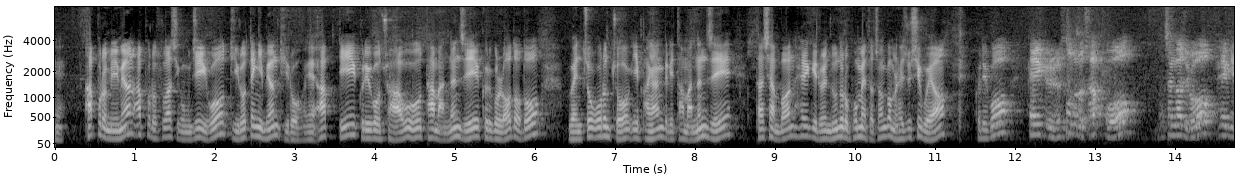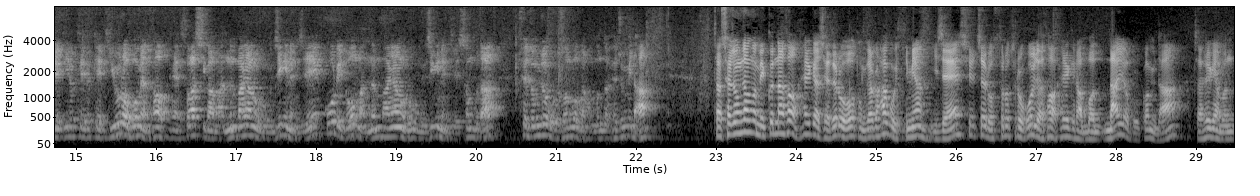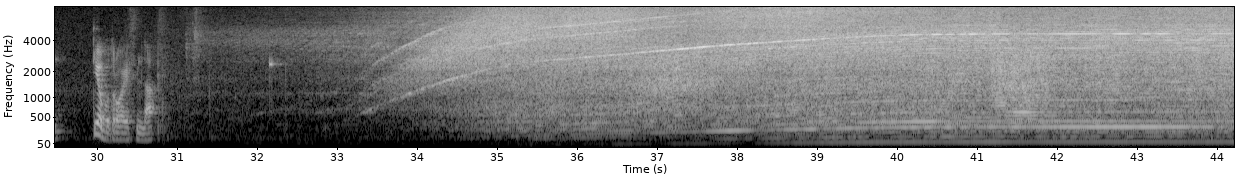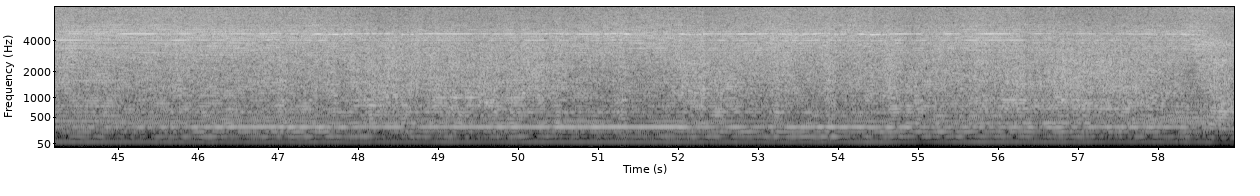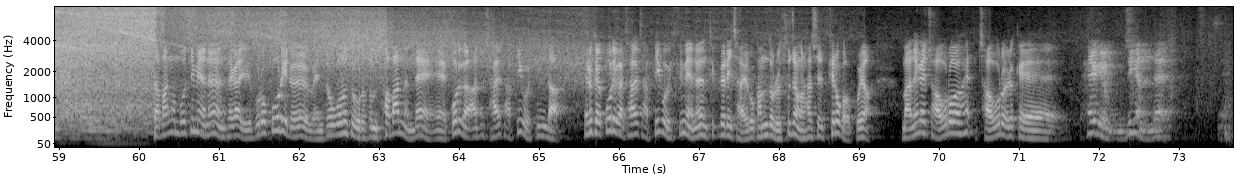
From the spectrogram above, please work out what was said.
예, 앞으로 밀면 앞으로 swash가 움직이고 뒤로 당기면 뒤로 예, 앞뒤 그리고 좌우 다 맞는지 그리고 러더도 왼쪽 오른쪽 이 방향들이 다 맞는지 다시 한번 헬기를 눈으로 보면서 점검을 해주시고요. 그리고 헬기를 손으로 잡고 마찬가지로 헬기를 이렇게 이렇게 기울어 보면서 swash가 맞는 방향으로 움직이는지 꼬리도 맞는 방향으로 움직이는지 전부 다 최종적으로 점검을 한 번 더 해줍니다. 자 최종 점검이 끝나서 헬기가 제대로 동작을 하고 있으면 이제 실제로 스로틀을 올려서 헬기를 한번 날려볼 겁니다. 자 헬기 한번 띄워보도록 하겠습니다. 자 방금 보시면은 제가 일부러 꼬리를 왼쪽 오른쪽으로 좀 쳐봤는데 예, 꼬리가 아주 잘 잡히고 있습니다. 이렇게 꼬리가 잘 잡히고 있으면은 특별히 자유로 감도를 수정을 하실 필요가 없고요. 만약에 좌우로 좌우로 이렇게 헬기를 움직였는데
